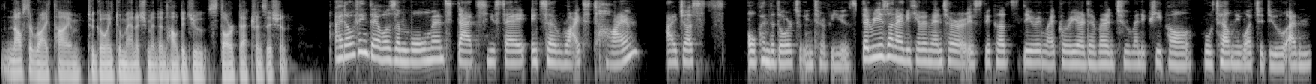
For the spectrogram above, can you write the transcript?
now's the right time to go into management and how did you start that transition? I don't think there was a moment that you say it's a right time. I just opened the door to interviews. The reason I became a mentor is because during my career, there weren't too many people who tell me what to do. And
